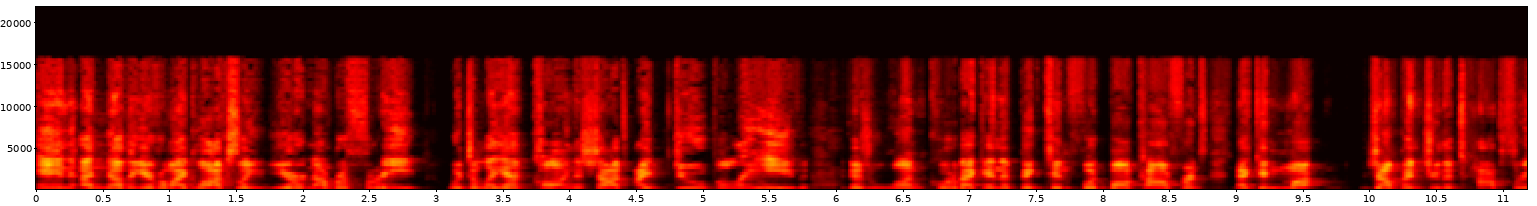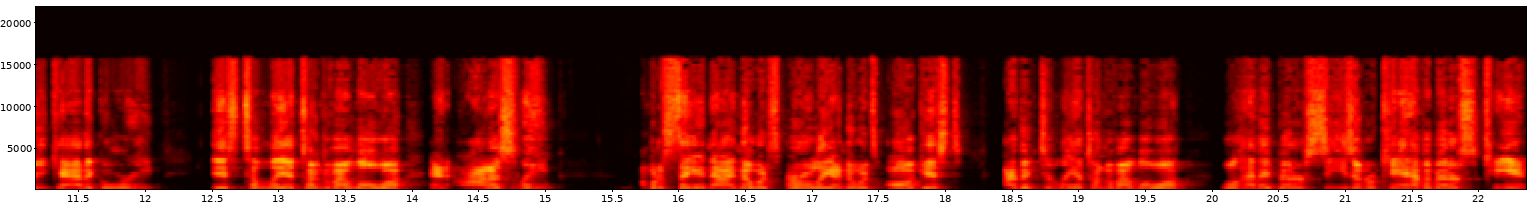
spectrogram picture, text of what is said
in another year for Mike Locksley, year number three, with Taulia calling the shots, I do believe there's one quarterback in the Big Ten football conference that can mar- jump into the top three category is Taulia Tagovailoa. And honestly, I'm going to say it now. I know it's early. I know it's August. I think Taulia Tagovailoa will have a better season or can have a better can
